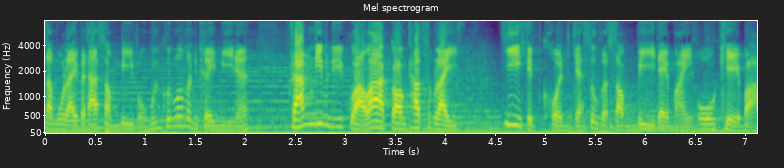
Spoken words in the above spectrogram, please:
ซามูไรปะทะซอมบี้ผมคุ้นๆว่ามันเคยมีนะ ครั้งนี้ดีกว่าว่ากองทัพซามูไร 20 คนจะสู้กับซอมบี้ได้ไหมโอเคบ่ะ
